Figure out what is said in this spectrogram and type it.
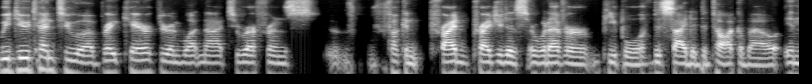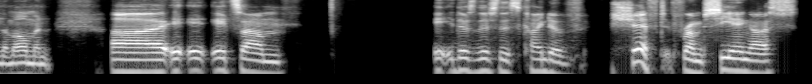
we do tend to uh, break character and whatnot to reference uh, fucking Pride and Prejudice or whatever people have decided to talk about in the moment. Uh, it, it, it's um, it, there's there's this kind of shift from seeing us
